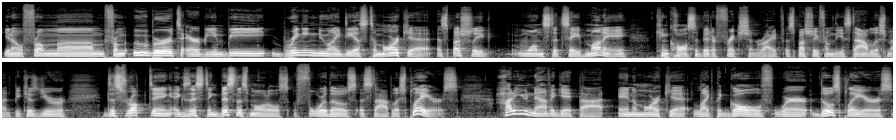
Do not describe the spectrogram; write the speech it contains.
You know, from um, from Uber to Airbnb, bringing new ideas to market, especially ones that save money, can cause a bit of friction, right? Especially from the establishment, because you're disrupting existing business models for those established players. How do you navigate that in a market like the Gulf, where those players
